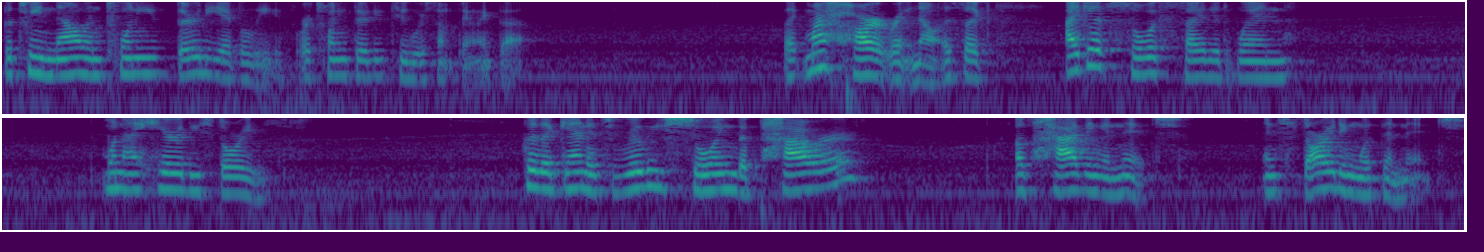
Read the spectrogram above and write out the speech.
between now and 2030, I believe, or 2032 or something like that. Like my heart right now is like I get so excited when when I hear these stories because again, it's really showing the power of having a niche and starting with a niche.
